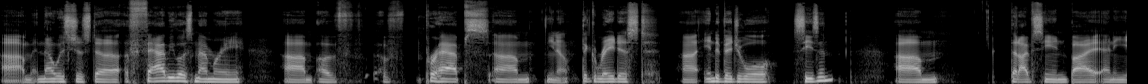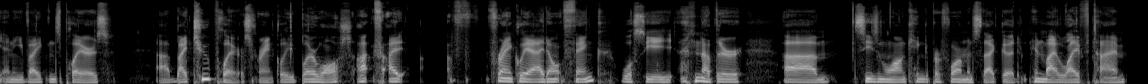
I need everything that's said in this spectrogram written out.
Um, and that was just a, a fabulous memory um, of of perhaps um, you know the greatest uh, individual season um, that I've seen by any any Vikings players, uh, by two players, frankly, Blair Walsh. I, I frankly I don't think we'll see another um, season long kicker performance that good in my lifetime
